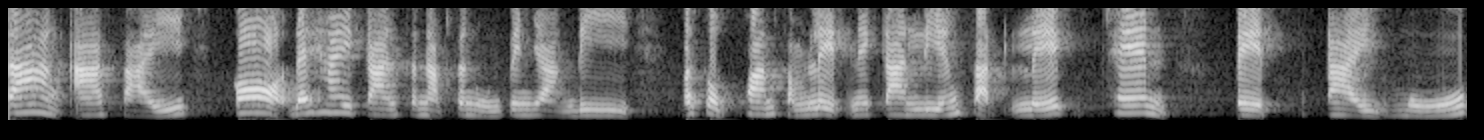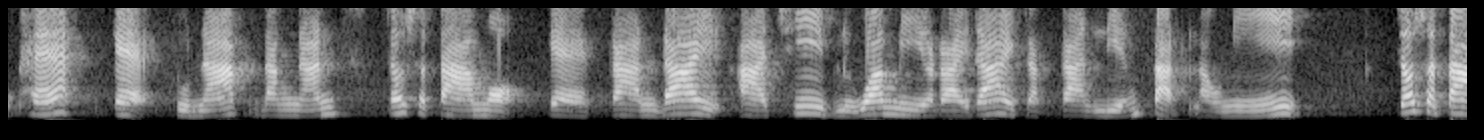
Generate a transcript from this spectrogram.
จ้างอาศัย ก็ได้ให้การสนับสนุนเป็นอย่างดี ประสบความสำเร็จในการเลี้ยงสัตว์เล็ก เช่น เป็ดไก่หมู แพะ แกะสุนัข ดังนั้นเจ้าชะตาเหมาะแก่การได้อาชีพ หรือว่ามีรายได้จากการเลี้ยงสัตว์เหล่านี้ เจ้าชะตา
